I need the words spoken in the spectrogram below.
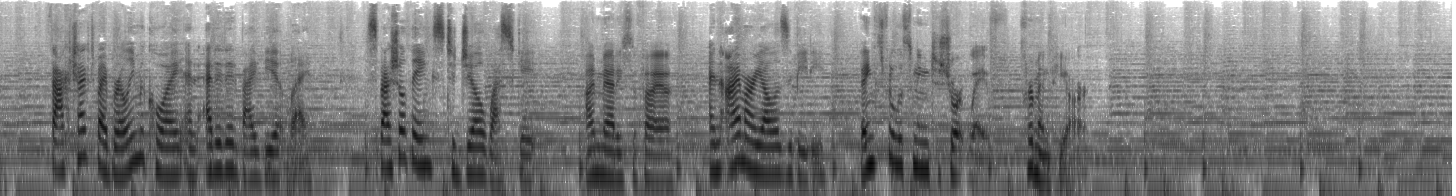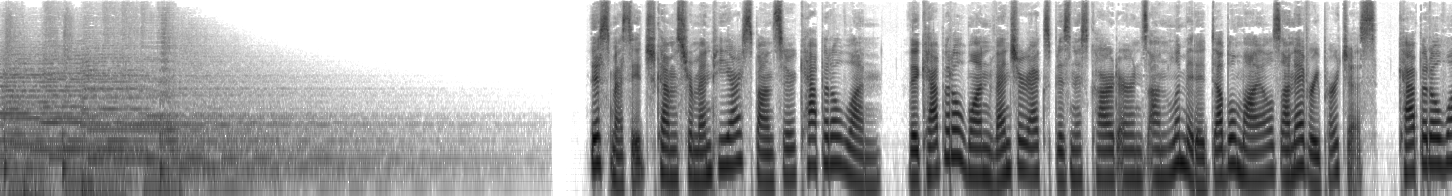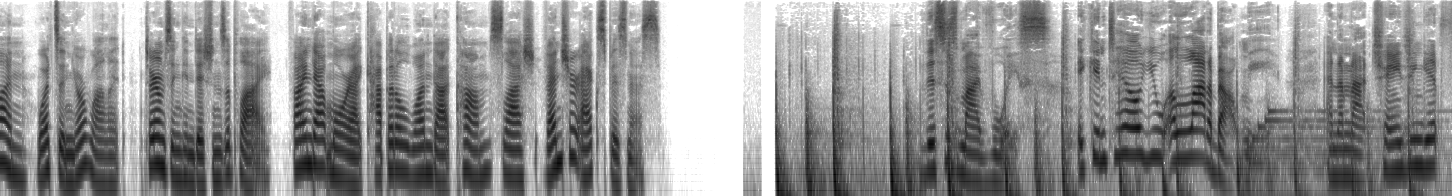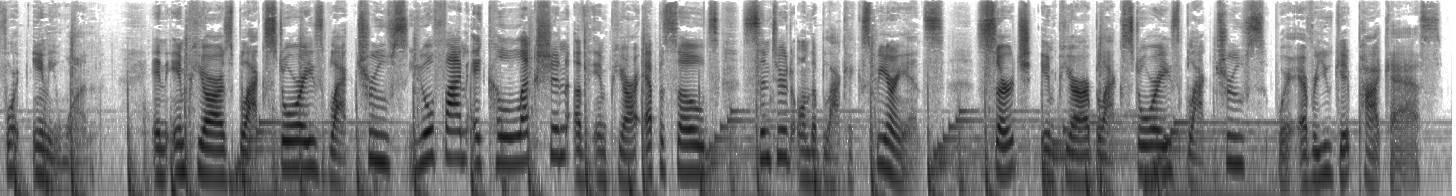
Fact checked by Berly McCoy and edited by Viet Le. Special thanks to Jill Westgate. I'm Maddie Sofia. And I'm Ariella Zabidi. Thanks for listening to Shortwave from NPR. This message comes from NPR sponsor Capital One. The Capital One Venture X business card earns unlimited double miles on every purchase. Capital One, what's in your wallet? Terms and conditions apply. Find out more at CapitalOne.com slash VentureXBusiness. This is my voice. It can tell you a lot about me, and I'm not changing it for anyone. In NPR's Black Stories, Black Truths, you'll find a collection of NPR episodes centered on the Black experience. Search NPR Black Stories, Black Truths wherever you get podcasts.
